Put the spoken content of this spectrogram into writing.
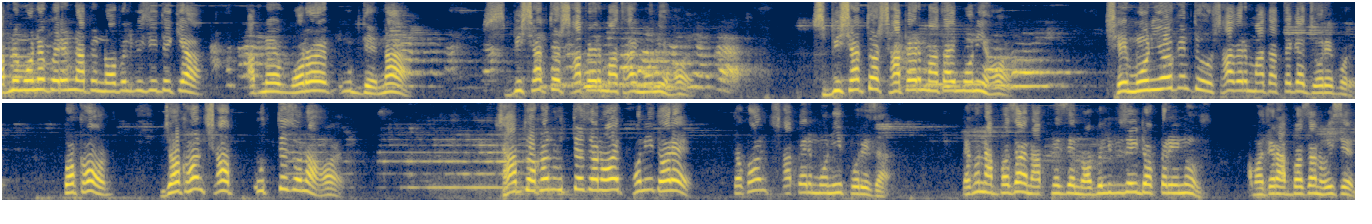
আপনি মনে করেন না আপনি নোবেল বিজয়ী দেখিয়া আপনি বড় উঠবে না। বিষাক্ত সাপের মাথায় মনি হয়। বিষাক্ত সাপের মাথায় মনি হয়। সেই মনিও কিন্তু সাপের মাথা থেকে জোরে পড়ে। কখন যখন সাপ উত্তেজনা হয়, সাপ যখন উত্তেজনা হয়, ফণি ধরে, তখন সাপের মনি পড়ে যায়। এখন আব্বাজান, আপনি যে নোবেল বিজয়ী ডক্টর ইনুস আমাদের আব্বাজান হয়েছেন,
